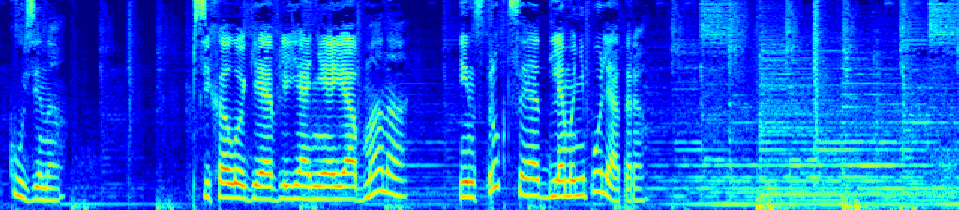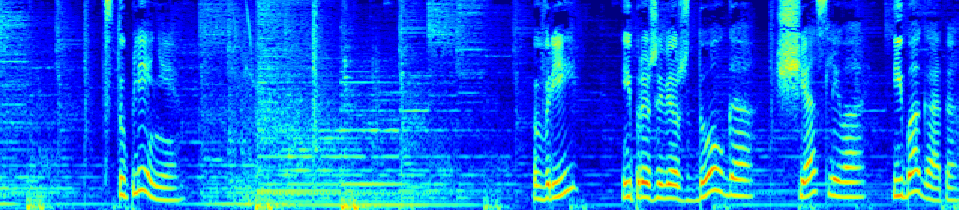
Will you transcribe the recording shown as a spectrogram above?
Кузина. Психология влияния и обмана. Инструкция для манипулятора. Вступление. Ври и проживешь долго, счастливо и богато.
